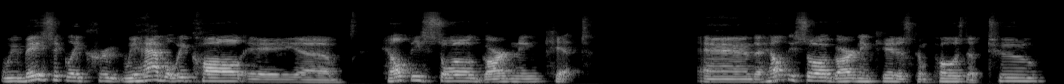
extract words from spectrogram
we basically cre- we have what we call a uh, healthy soil gardening kit. And the healthy soil gardening kit is composed of two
